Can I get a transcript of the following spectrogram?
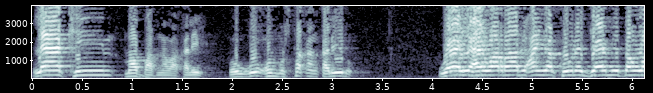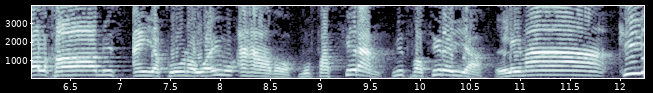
Laakiin ma badna waa qaliil wawquucu mushtaqan qaliilu waayahay waraabic an yakuuna jaamidan wlkhamis an yakuuna waa inuu ahaado mufasiran mid fasiraya limaa kii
